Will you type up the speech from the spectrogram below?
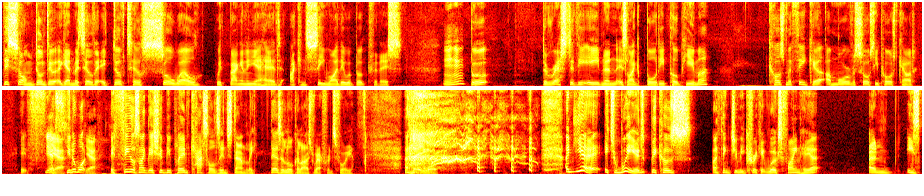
this song, Don't Do It Again, Matilda, it dovetails so well with banging in your head. I can see why they were booked for this. Mm-hmm. But the rest of the evening is like bawdy pub humour. Cosmotheka are more of a saucy postcard. It f- Yes. You know what? Yeah. It feels like they should be playing castles in Stanley. There's a localised reference for you. There you go. And yeah, it's weird because I think Jimmy Cricket works fine here, and he's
